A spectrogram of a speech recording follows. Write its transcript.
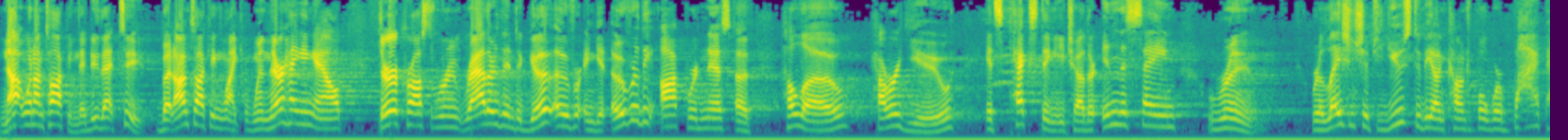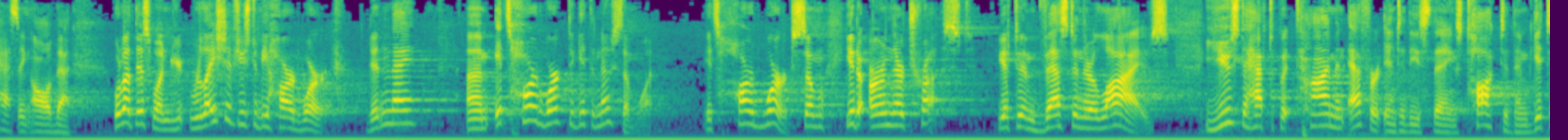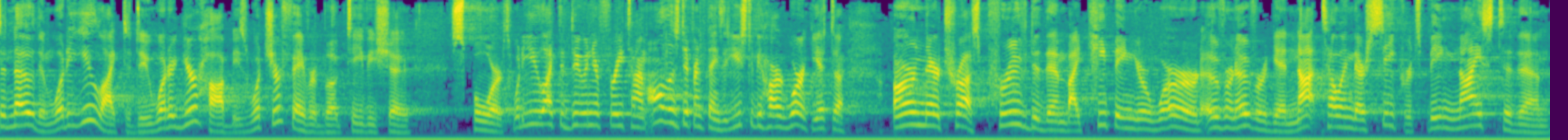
Not when I'm talking, they do that too. But I'm talking like when they're hanging out, they're across the room, rather than to go over and get over the awkwardness of, hello, how are you? It's texting each other in the same room. Relationships used to be uncomfortable. We're bypassing all of that. What about this one? Relationships used to be hard work, didn't they? Um, it's hard work to get to know someone. It's hard work. Some, you had to earn their trust. You have to invest in their lives. You used to have to put time and effort into these things. Talk to them, get to know them. What do you like to do? What are your hobbies? What's your favorite book, TV show, sports? What do you like to do in your free time? All those different things. It used to be hard work. You have to earn their trust, prove to them by keeping your word over and over again, not telling their secrets, being nice to them.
